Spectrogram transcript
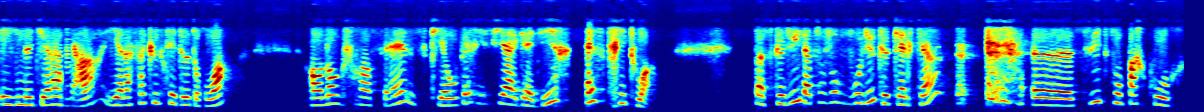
et il me dit Rabia, il y a la faculté de droit en langue française qui a ouvert ici à Agadir, inscris-toi. Parce que lui, il a toujours voulu que quelqu'un euh, suive son parcours.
